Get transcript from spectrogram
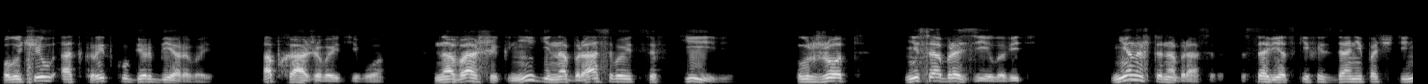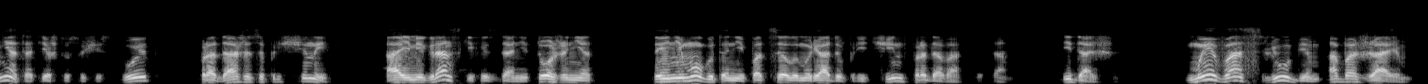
получил открытку Берберовой, обхаживает его. На ваши книги набрасываются в Киеве. Лжет, не сообразила, ведь не на что набрасываться. Советских изданий почти нет, а те, что существуют, в продаже запрещены. А иммигрантских изданий тоже нет. Да и не могут они по целому ряду причин продаваться там. И дальше. Мы вас любим, обожаем.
